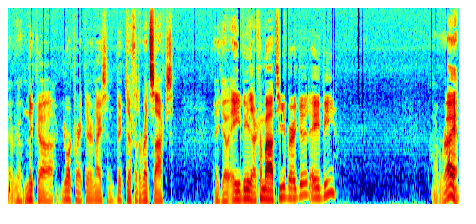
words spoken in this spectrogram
There we go. Nick uh, Yorke right there. Nice and Victor for the Red Sox. There you go. AV. That'll come out to you. Very good. AV. All right.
